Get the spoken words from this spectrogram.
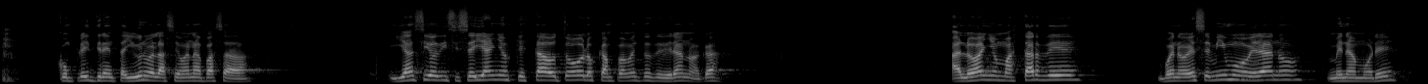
cumplí 31 la semana pasada. Y han sido 16 años que he estado todos los campamentos de verano acá. A los años más tarde, bueno, ese mismo verano, me enamoré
